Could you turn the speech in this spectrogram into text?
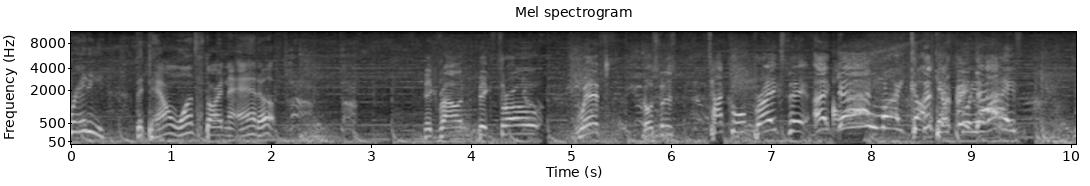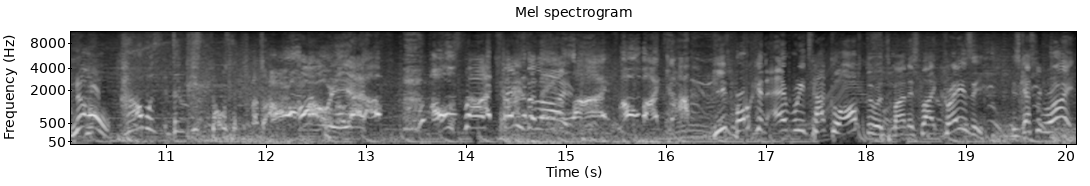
ready? The down one starting to add up. big round, big throw, whiffs, goes for the tackle, breaks it oh again. Oh my God! This Guess for your life. No! How was he's so oh, oh, oh, yes! Oh, oh Ulsan stays alive. Oh my God! He's broken every tackle afterwards, man. It's like crazy. He's guessing right.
